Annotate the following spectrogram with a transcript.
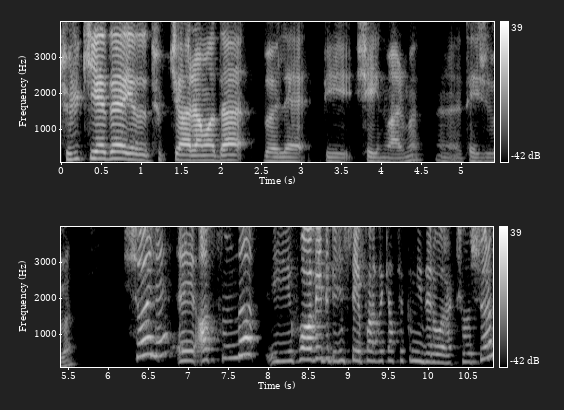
Türkiye'de ya da Türkçe aramada böyle bir şeyin var mı e, tecrüben? Şöyle e, aslında e, Huawei'de birinci yapay zeka takım lideri olarak çalışıyorum.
